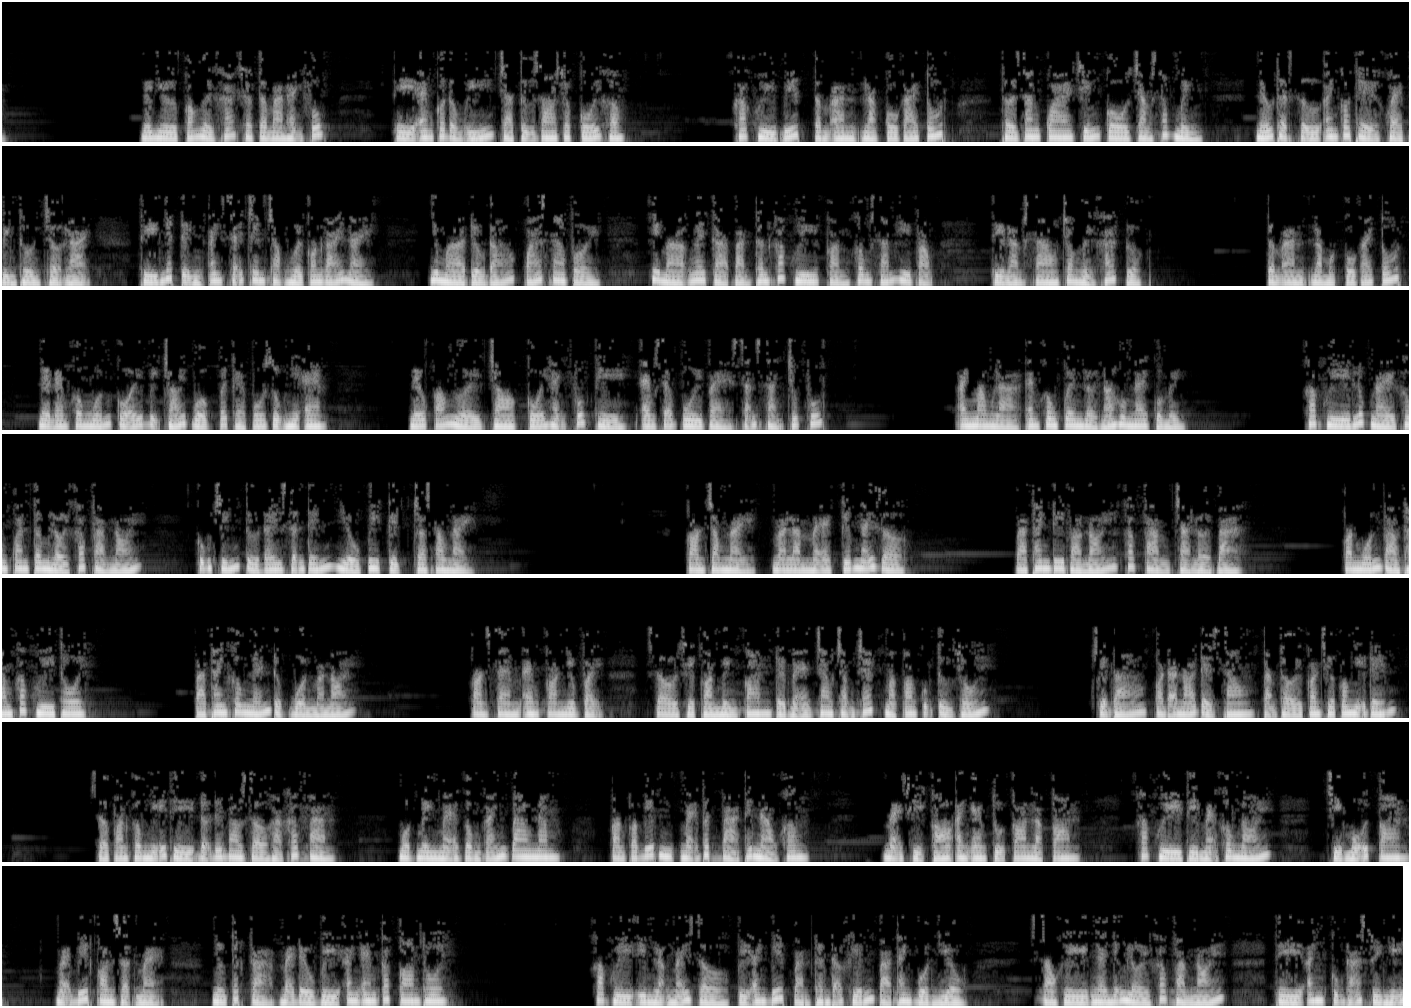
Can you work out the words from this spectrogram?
Nếu như có người khác cho Tâm An hạnh phúc, thì em có đồng ý trả tự do cho cô ấy không? Khắc Huy biết Tâm An là cô gái tốt, thời gian qua chính cô chăm sóc mình. Nếu thật sự anh có thể khỏe bình thường trở lại, thì nhất định anh sẽ trân trọng người con gái này. Nhưng mà điều đó quá xa vời, khi mà ngay cả bản thân Khắc Huy còn không dám hy vọng, thì làm sao cho người khác được. Tâm An là một cô gái tốt, nên em không muốn cô ấy bị trói buộc với kẻ vô dụng như em. Nếu có người cho cô ấy hạnh phúc thì em sẽ vui vẻ sẵn sàng chúc phúc. Anh mong là em không quên lời nói hôm nay của mình. Khắc Huy lúc này không quan tâm lời Khắc Phạm nói, cũng chính từ đây dẫn đến nhiều bi kịch cho sau này con trong này mà làm mẹ kiếm nãy giờ. Bà Thanh đi vào nói Khắc Phạm trả lời bà. Con muốn vào thăm Khắc Huy thôi. Bà Thanh không nén được buồn mà nói. Con xem em con như vậy, giờ chỉ còn mình con để mẹ trao trọng trách mà con cũng từ chối. Chuyện đó con đã nói để sau, tạm thời con chưa có nghĩ đến. Giờ con không nghĩ thì đợi đến bao giờ hả khắc phàm? Một mình mẹ gồng gánh bao năm, con có biết mẹ vất vả thế nào không? Mẹ chỉ có anh em tụi con là con. Khắc Huy thì mẹ không nói. Chỉ mỗi con. Mẹ biết con giận mẹ, nhưng tất cả mẹ đều vì anh em các con thôi. Khắc Huy im lặng nãy giờ vì anh biết bản thân đã khiến bà Thanh buồn nhiều. Sau khi nghe những lời Khắc Phạm nói, thì anh cũng đã suy nghĩ.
